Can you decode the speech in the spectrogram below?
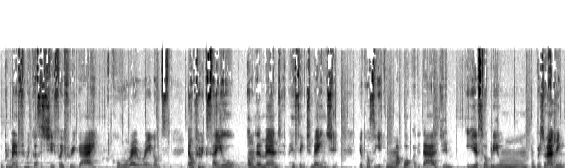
O primeiro filme que eu assisti foi Free Guy, com o Ryan Reynolds. É um filme que saiu on demand recentemente eu consegui com uma boa qualidade. E é sobre um, um personagem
